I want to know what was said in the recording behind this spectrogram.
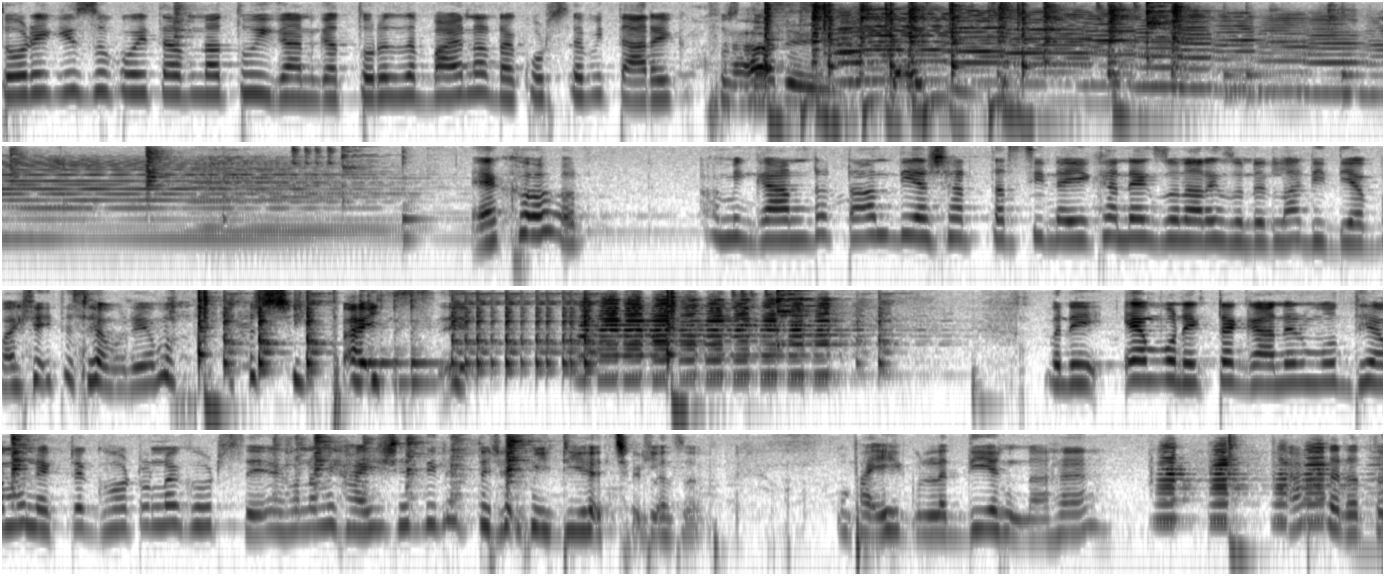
তোরে কিছু কইতাম না, তুই গান গা। তোরে যে বায়নাটা করছে, আমি তারে খুঁজতেছি। এখন আমি গানটা টান দিয়া সারতারছি না, এখানে একজন আরেকজনের লাডি দিয়া বাইরাইতেছে আমার, এমন হাসি পাইছে। মানে এমন একটা গানের মধ্যে এমন একটা ঘটনা ঘটছে, এখন আমি হাইসে দিলে তো মিডিয়া চলে যাব। ভাই, এগুলা দিয়েন না হ্যাঁ? আপনারা তো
